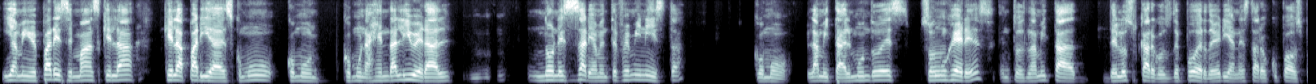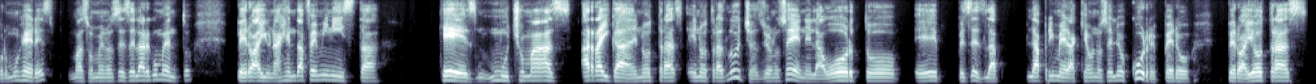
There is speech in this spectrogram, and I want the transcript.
y a mí me parece más que la, que la paridad es como, como, como una agenda liberal, no necesariamente feminista, como la mitad del mundo es, son mujeres, entonces la mitad de los cargos de poder deberían estar ocupados por mujeres, más o menos es el argumento, pero hay una agenda feminista que es mucho más arraigada en otras, en otras luchas, yo no sé, en el aborto, eh, pues es la, la primera que a uno se le ocurre, pero, pero hay otras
